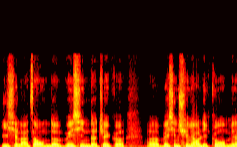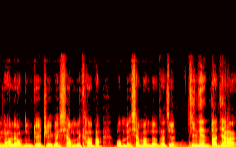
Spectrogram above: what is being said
一起来在我们的微信的这个呃微信群聊里跟我们也聊聊您对这个项目的看法。我们下半段再见。今天大家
